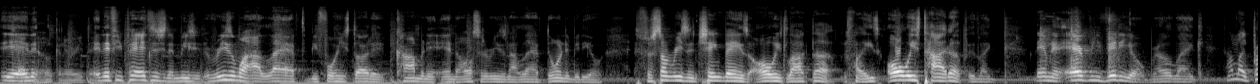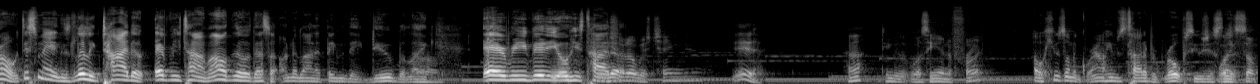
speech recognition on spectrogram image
Yeah, and, Hook and everything. and if you pay attention to music, the reason why I laughed before he started commenting, and also the reason I laughed during the video, is for some reason Changbin is always locked up. Like he's always tied up in like damn near every video, bro. Like I'm like, bro, this man is literally tied up every time. I don't know if that's an underlying thing that they do, but like um, every video he's tied sure up. that was Changbin? Yeah. Huh? He was, was he in the front? Oh, he was on the ground. He was tied up in ropes. He was just Was like, it some?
